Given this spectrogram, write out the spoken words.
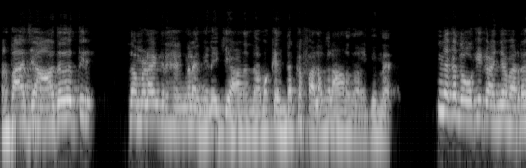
അപ്പൊ ആ ജാതകത്തിൽ നമ്മുടെ ഗ്രഹങ്ങൾ എങ്ങനെയൊക്കെയാണ്? നമുക്ക് എന്തൊക്കെ ഫലങ്ങളാണ് നൽകുന്നത് എന്നൊക്കെ നോക്കിക്കഴിഞ്ഞാൽ വളരെ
